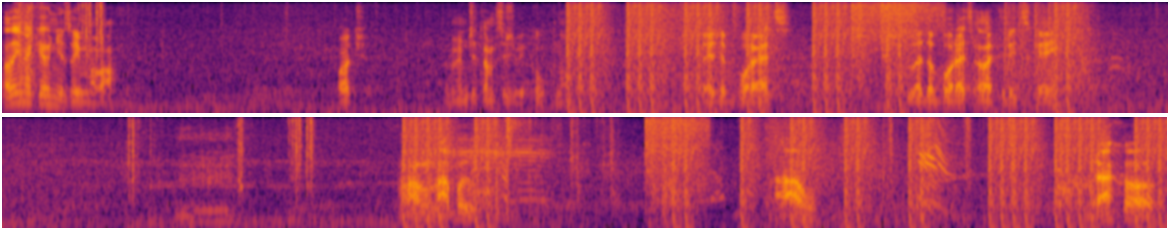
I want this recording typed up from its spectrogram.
Ale jinak je hodně zajímavá. Pojď. Vím, že tam chceš vykouknout. Tady jde borec. Ledoborec elektrický. Hmm. Málo nábojů. Au. Brácho.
